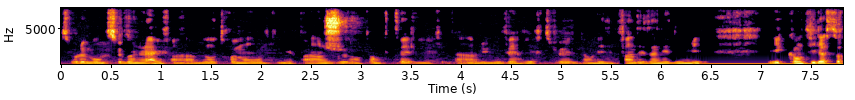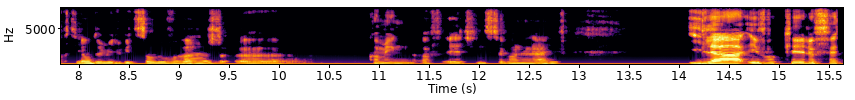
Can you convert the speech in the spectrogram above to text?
sur le monde Second Life, un autre monde qui n'est pas un jeu en tant que tel, mais qui est un univers virtuel dans les fins des années 2000. Et quand il a sorti en 2008 son ouvrage euh, Coming of Age in Second Life, il a évoqué le fait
